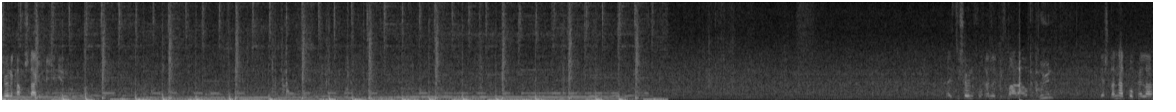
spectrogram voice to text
Schöne kampfstarke Fische Der Standardpropeller.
